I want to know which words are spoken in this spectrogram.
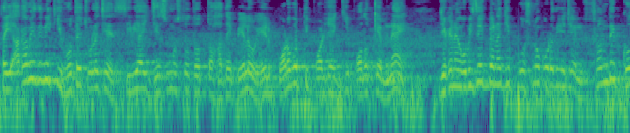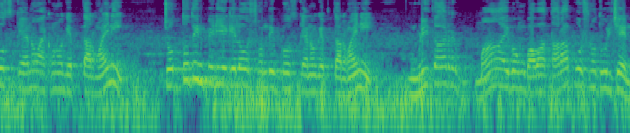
তাই আগামী দিনে কি হতে চলেছে সিবিআই যে সমস্ত তথ্য হাতে পেল, এর পরবর্তী পর্যায়ে কি পদক্ষেপ নেয়? যেখানে অভিষেক ব্যানার্জি প্রশ্ন করে দিয়েছেন, সন্দীপ ঘোষ কেন এখনও গ্রেপ্তার হয়নি? চোদ্দ দিন পেরিয়ে গেলেও সন্দীপ ঘোষ কেন গ্রেপ্তার হয়নি? মৃতার মা এবং বাবা তারা প্রশ্ন তুলছেন।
